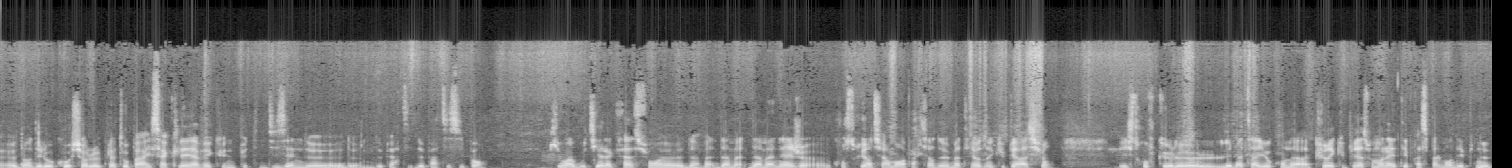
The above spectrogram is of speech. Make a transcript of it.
euh, dans des locaux sur le plateau Paris-Saclay avec une petite dizaine de, de, de parti- de participants qui ont abouti à la création euh, d'un ma- d'un ma- d'un manège euh, construit entièrement à partir de matériaux de récupération. Et il se trouve que le- les matériaux qu'on a pu récupérer à ce moment-là étaient principalement des pneus.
